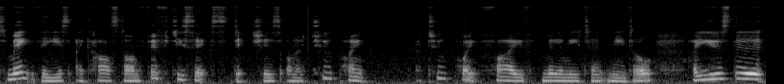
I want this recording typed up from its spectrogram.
to make these, I cast on 56 stitches on a 2 point, a 2.5 millimeter needle. I used the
